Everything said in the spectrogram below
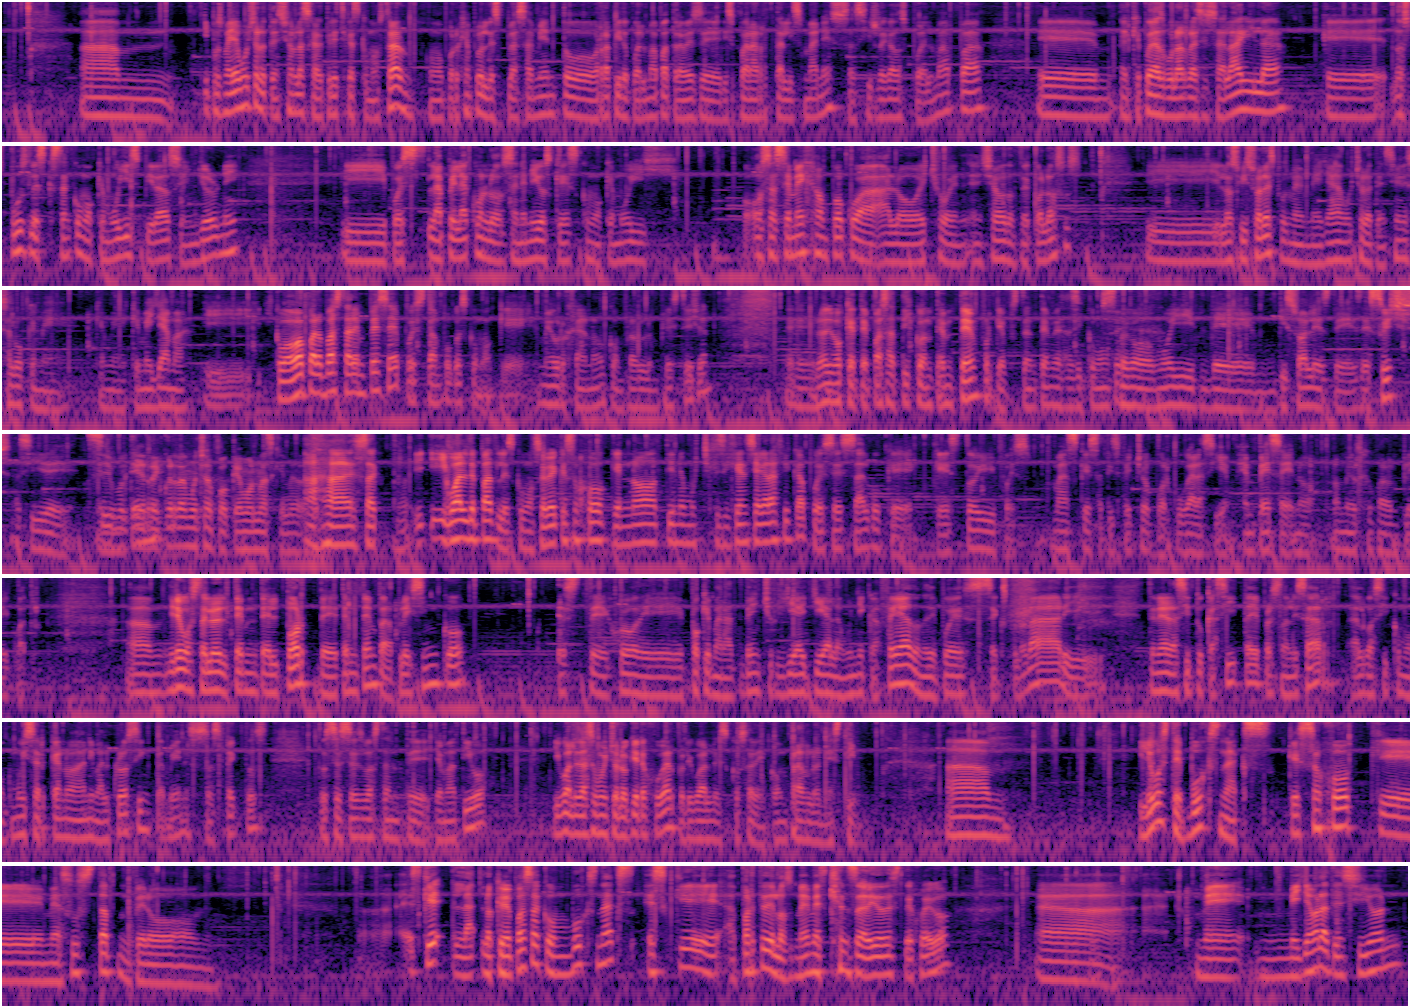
Y pues me llamó mucho la atención las características que mostraron, como por ejemplo el desplazamiento rápido por el mapa a través de disparar talismanes así regados por el mapa, eh, el que puedas volar gracias al águila, eh, los puzzles que están como que muy inspirados en Journey y pues la pelea con los enemigos que es como que muy o se asemeja un poco a, lo hecho en, Shadow of the Colossus. Y los visuales pues me, me llama mucho la atención, es algo que me, que me, llama. Y, como va, para, va a estar en PC, pues tampoco es como que me urja, ¿no? Comprarlo en PlayStation. Eh, lo mismo que te pasa a ti con Temtem, porque pues Temtem es así como un juego muy de visuales de, Switch, así de... Sí, porque recuerda mucho a Pokémon más que nada. Ajá, exacto. igual de Padles, como se ve que es un juego que no tiene mucha exigencia gráfica, pues es algo que, que estoy pues más que satisfecho por jugar así en, PC, no, no me urge jugar en Play 4 y luego salió el, port de Temtem para Play 5. Este juego de Pokémon Adventure a la muñeca fea, donde puedes explorar y tener así tu casita y personalizar. Algo así como muy cercano a Animal Crossing también, esos aspectos. Entonces es bastante llamativo. Igual desde hace mucho lo quiero jugar, pero igual es cosa de comprarlo en Steam. y luego este Booksnacks, que es un juego que me asusta, pero es que lo que me pasa con Booksnacks es que, aparte de los memes que han salido de este juego, ah, me, llama la atención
